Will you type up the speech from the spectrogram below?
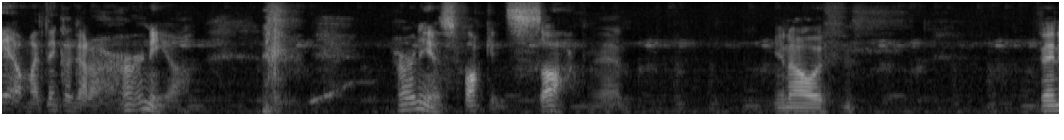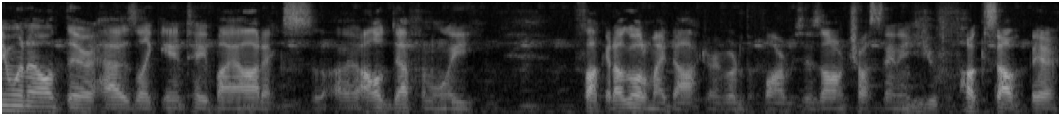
damn, I think I got a hernia. Hernias fucking suck, man. You know, if if anyone out there has like antibiotics, I'll definitely fuck it. I'll go to my doctor and go to the pharmacist. I don't trust any of you fucks out there.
